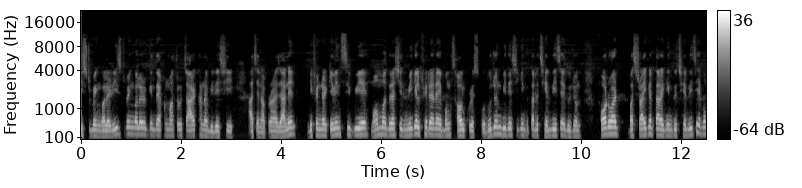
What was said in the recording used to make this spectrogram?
ইস্ট বেঙ্গলের ইস্ট বেঙ্গলেরও কিন্তু এখন মাত্র চারখানা বিদেশি আছেন, আপনারা জানেন। ডিফেন্ডার কেভিন সিপিএ মোহাম্মদ রাশিদ মিগেল ফেরারা এবং সাউল ক্রেসপো দুজন বিদেশি কিন্তু তারা ছেড়ে দিয়েছে, দুজন ফরওয়ার্ড বা স্ট্রাইকার তারা কিন্তু ছেড়ে দিয়েছে এবং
